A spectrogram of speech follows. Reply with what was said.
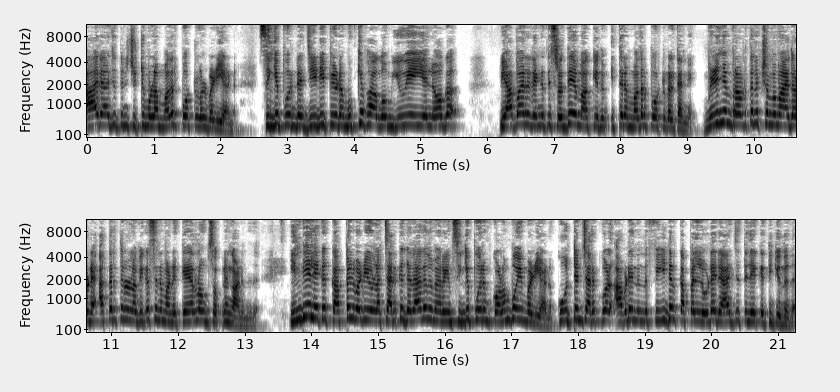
ആ രാജ്യത്തിന് ചുറ്റുമുള്ള മദർ പോർട്ടുകൾ വഴിയാണ്. സിംഗപ്പൂരിന്റെ ജി ഡി പിയുടെ മുഖ്യഭാഗവും യു എ ഇയെ ലോക വ്യാപാര രംഗത്തെ ശ്രദ്ധേയമാക്കിയതും ഇത്തരം മദർ പോർട്ടുകൾ തന്നെ. വിഴിഞ്ഞം പ്രവർത്തനക്ഷമമായതോടെ അത്തരത്തിലുള്ള വികസനമാണ് കേരളവും സ്വപ്നം കാണുന്നത്. ഇന്ത്യയിലേക്ക് കപ്പൽ വഴിയുള്ള ചരക്ക് ഗതാഗതമേറെയും സിംഗപ്പൂരും കൊളംബോയും വഴിയാണ് കൂറ്റൻ ചരക്കുകൾ അവിടെ നിന്ന് ഫീഡർ കപ്പലിലൂടെ രാജ്യത്തിലേക്ക് എത്തിക്കുന്നത്.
